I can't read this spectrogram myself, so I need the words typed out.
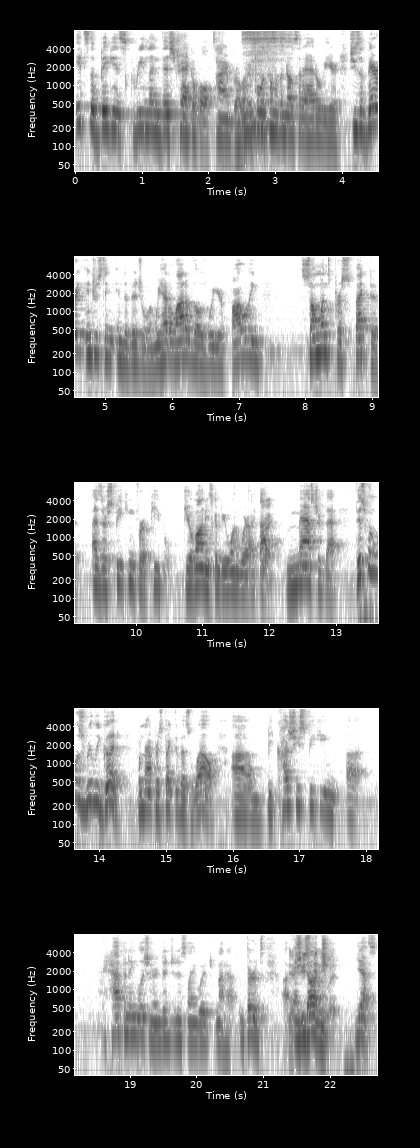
It's the biggest Greenland diss track of all time, bro. Let me pull up some of the notes that I had over here. She's a very interesting individual, and we had a lot of those where you're following someone's perspective as they're speaking for a people. Giovanni's going to be one where I thought Right. mastered that. This one was really good from that perspective as well, um, because she's speaking uh, half in English and her indigenous language, not half, in thirds, uh, Yeah, and she's Dutch. Inuit. Yes,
